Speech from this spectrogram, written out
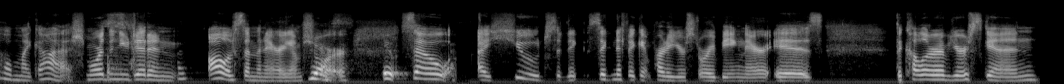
Oh my gosh, more than you did in all of seminary, I'm sure. Yes, it- So, a huge significant part of your story being there is the color of your skin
